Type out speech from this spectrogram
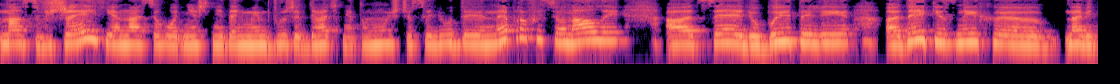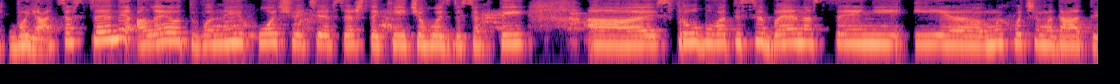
у нас вже є на сьогоднішній день. Ми їм дуже вдячні, тому що це люди не професіонали, а це любителі. Деякі з них е, навіть бояться сцени, але от вони хочуть все ж таки чогось досягти, спробувати себе на сцені, і е, ми хочемо дати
